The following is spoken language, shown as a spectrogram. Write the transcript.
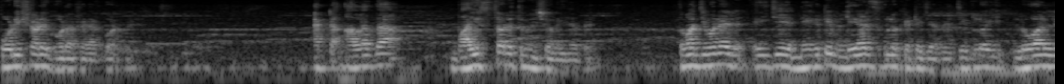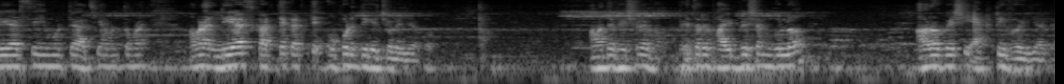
পরিসরে ঘোরাফেরা করবে। একটা আলাদা বায়ুস্তরে তুমি চলে যাবে। তোমার জীবনের এই যে নেগেটিভ লেয়ার্সগুলো কেটে যাবে, যেগুলো লোয়ার লেয়ার্সে এই মুহূর্তে আছি, আমরা তোমরা, আমরা লেয়ার্স কাটতে কাটতে উপরের দিকে চলে যাব। আমাদের ভেতরে ভেতরে ভাইব্রেশনগুলো আরও বেশি অ্যাক্টিভ হয়ে যাবে।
